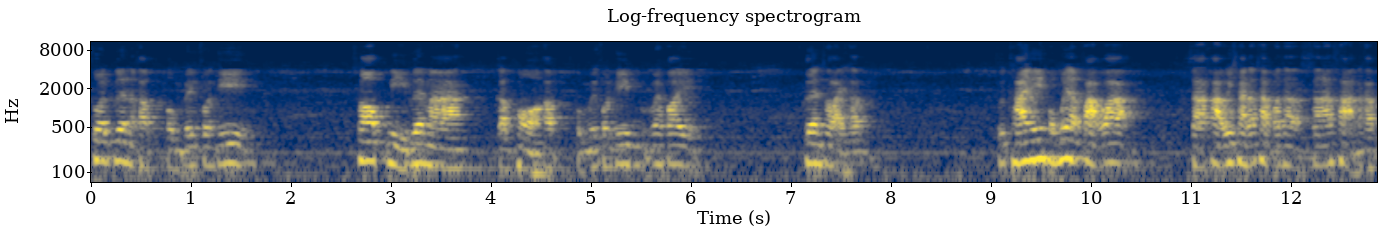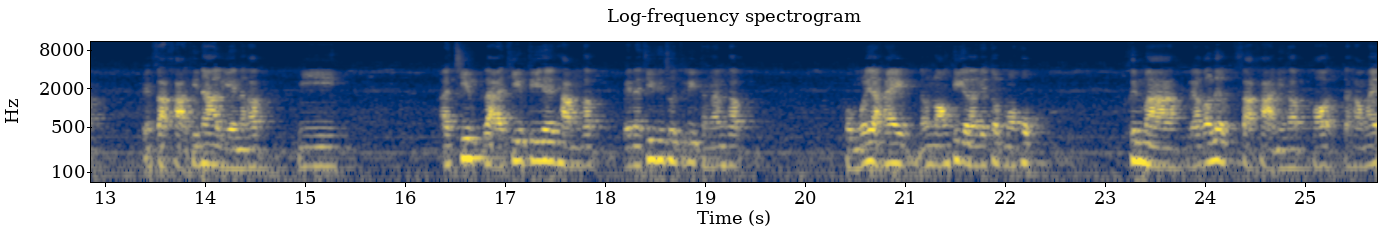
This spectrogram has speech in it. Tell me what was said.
ช่วยเพื่อนนะครับ ผมเป็นคนที่ชอบหนีเพื่อนมากับหอครับ ผมเป็นคนที่ไม่ค่อยเพื่อนเท่าไหร่ครับ สุดท้ายนี้ผมก็อยากฝากว่าสาขาวิชารัฐประศาสาสตร์นะครับ เป็นสาขาที่น่าเรียนนะครับ มีอาชีพหลายอาชีพที่ได้ทำครับ เป็นอาชีพที่สุจริตทั้งนั้นครับ ผมก็อยากให้น้องๆที่กำลังจะจบม .6 ขึ้นมาแล้วก็เลือกสาขานี้ครับ เพราะจะทำให้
